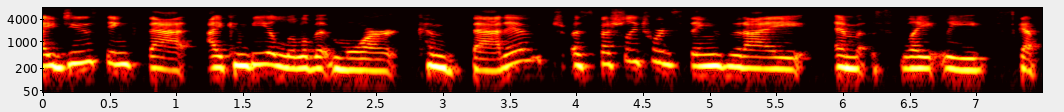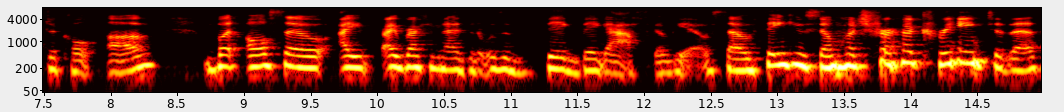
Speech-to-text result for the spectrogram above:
I do think that I can be a little bit more combative, especially towards things that I am slightly skeptical of but also i i recognize that it was a big big ask of you. So thank you so much for agreeing to this.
